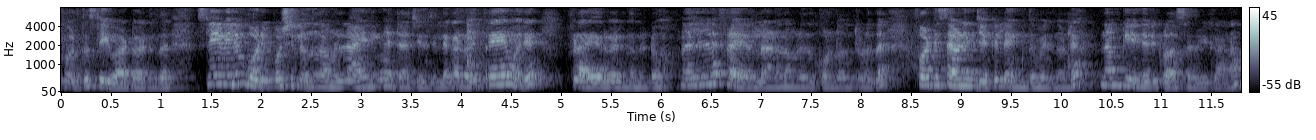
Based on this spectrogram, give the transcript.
ഫോർത്ത് സ്ലീവ് ആയിട്ട് വരുന്നത് സ്ലീവിലും ബോഡി പോഷനിലൊന്നും നമ്മൾ ലൈനിങ് അറ്റാച്ച് ചെയ്തിട്ടില്ല. കണ്ടോ? ഇത്രയും ഒരു ഫ്ലയർ വരുന്നുണ്ട് കേട്ടോ നല്ല ഫ്ലയറിലാണ് നമ്മളിത് കൊണ്ടുവന്നിട്ടുള്ളത്. ഫോർട്ടി സെവൻ ഇഞ്ചൊക്കെ ലെങ്ത് വരുന്നുണ്ട്. നമുക്ക് ഇതിന്റെ ഒരു ക്ലോസ് റിവ്യൂ കാണാം.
